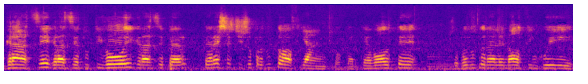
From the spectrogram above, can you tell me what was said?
Grazie, grazie a tutti voi, grazie per, per esserci soprattutto a fianco, perché a volte soprattutto nelle notti in cui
